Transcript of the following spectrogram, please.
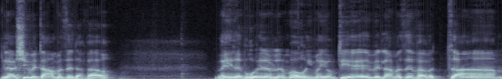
להשיב את העם הזה דבר וידברו אליו לאמור אם היום תהיה עבד לעם הזה ועבדתם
